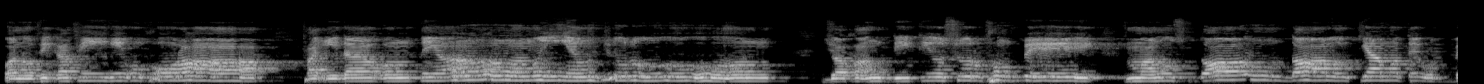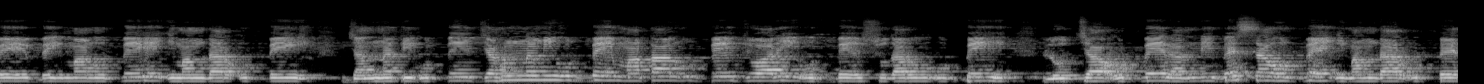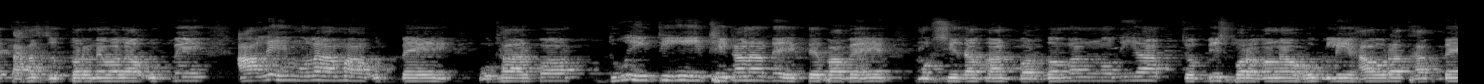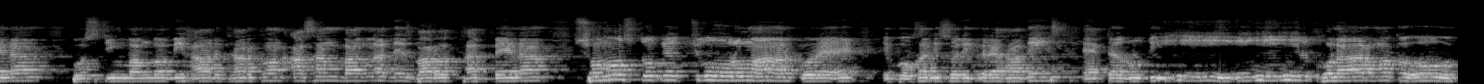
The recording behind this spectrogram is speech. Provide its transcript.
ونفخ فيه أخرى فإذا هم قيام ينظرون যখন দ্বিতীয় সুর ফুঁকবে মানুষ দল দল কিয়ামতে উঠবে, বেঈমান উঠবে ইমানদার উঠবে, জান্নাতি উঠবে, জাহান্নামি উঠবে, মাতাল উঠবে, জোয়ারি উঠবে, সুদারু উঠবে, লুচ্চা উঠবে, রান্ডি বেসা উঠবে ইমানদার উঠবে, তাহাজ্জুদ করনেওয়ালা উঠবে আলে মোলামা উঠবে। উঠার পর দুইটি ঠিকানা দেখতে পাবে। মুর্শিদাবাদ, বর্ধমান, নদিয়া, চব্বিশ পরগনা, হুগলি, হাওড়া থাকবে না। পশ্চিমবঙ্গ, বিহার, ঝাড়খণ্ড, আসাম, বাংলাদেশ, ভারত থাকবে না। সমস্তকে চুরমার করে বোখারি শরীফের হাদিস, একটা রুটির খোলার মতো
